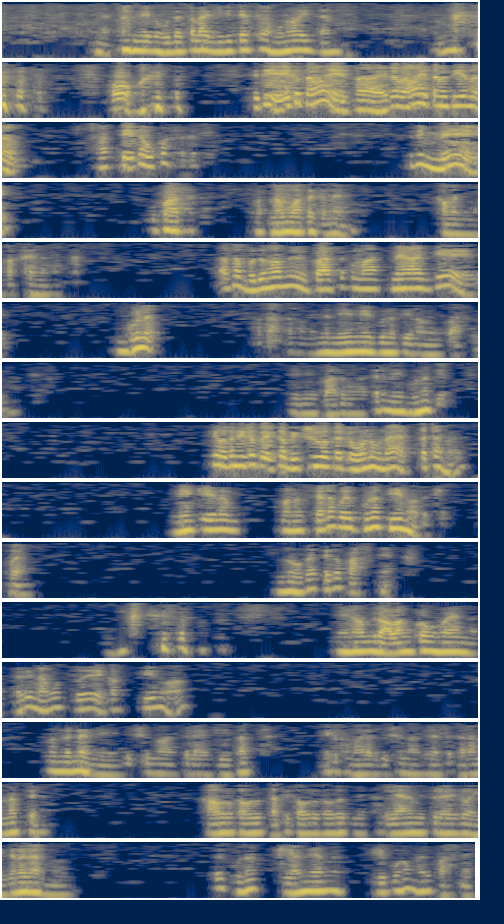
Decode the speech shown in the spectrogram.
නැත්නම් මේක හුදකලා ජීවිතයක් කියලා මොනවද හිතන්නේ? ඔව්. ඉතින් ඒක තමයි ඒක තමයි එතන තියෙන සත්‍ය ඒක උපස්සක. ඉතින් මේ උපාසක මට නම් මතක නැහැ. කමන්නේ මොකක් කරනවද? අස බුදුහාමුදුරුවෝ විපාසක මහත්මයාගේ ಗುಣ කතා කරනවා. මෙන්න මේ මේ ಗುಣ තියෙනවා මේ විපාසක. මේ මේ විපාසක මහත්මයාට මේ ಗುಣ තියෙනවා. ඒ උතන හිටපු එක භික්ෂුවකට ඕන වුණා ඇත්තටම මේ කියන මනුස්සයලා ඔය ಗುಣ තියනවද කියලා. නෝගත් එක ප්‍රශ්නයක්. මේ හැමදෙර අවංකවම හොයන්න. හරි නමුත් ඔය එකක් තියෙනවා. මම දන්නේ මේ විශ්වනාථලා කියපත් ඒක සමාජ දේශනාවේ රැස කරන්නත් වෙනවා. කවුරු කවුරුත් අපි කවුරු කවුරුත් මේ කල්යාණ මිත්‍රයෝ ඉගෙන ගන්නවා. ඒ ගුණ කියන්න යන කියපුවම හරි ප්‍රශ්නයක්.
